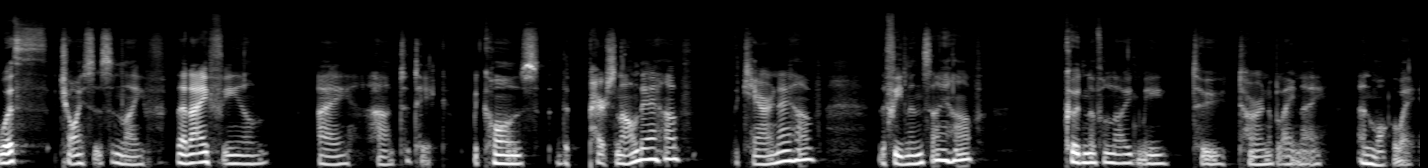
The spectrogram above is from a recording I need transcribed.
with choices in life that I feel I had to take because the personality I have, the caring I have, the feelings I have, couldn't have allowed me to turn a blind eye and walk away.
